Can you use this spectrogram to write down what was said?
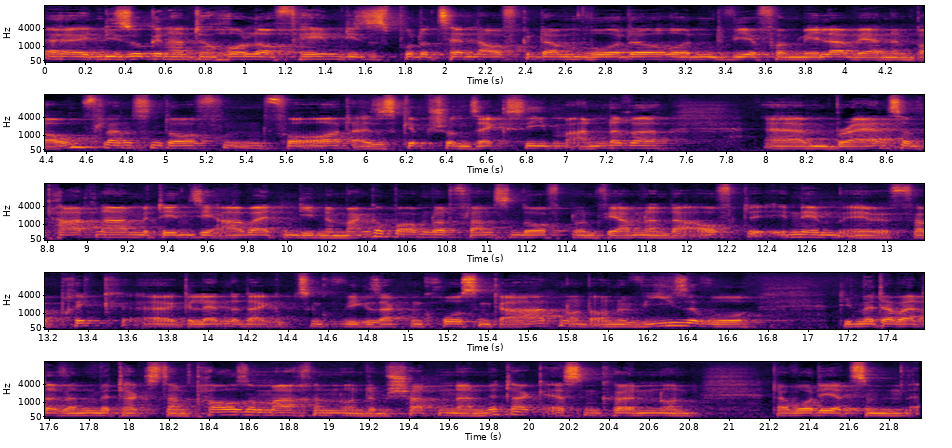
äh, in die sogenannte Hall of Fame dieses Produzenten aufgenommen wurde und wir von Mela werden einen Baum pflanzen durften vor Ort. Also es gibt schon sechs, sieben andere ähm, Brands und Partner, mit denen sie arbeiten, die einen Mangobaum dort pflanzen durften. Und wir haben dann da auf in dem äh, Fabrikgelände, da gibt es wie gesagt einen großen Garten und auch eine Wiese, wo die Mitarbeiterinnen mittags dann Pause machen und im Schatten dann Mittag essen können. Und da wurde jetzt ein, äh,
